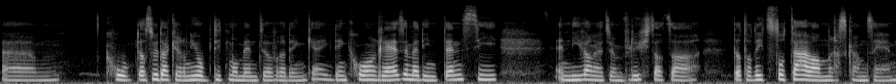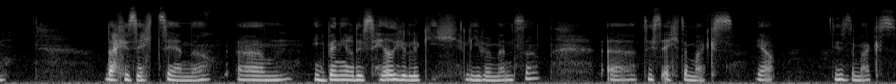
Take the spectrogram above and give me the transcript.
Um, goed, dat is hoe ik er nu op dit moment over denk. Ik denk gewoon reizen met intentie en niet vanuit een vlucht dat dat, dat, dat iets totaal anders kan zijn. Dat gezegd zijnde. Um, ik ben hier dus heel gelukkig, lieve mensen. Uh, het is echt de max. Ja, het is de max.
